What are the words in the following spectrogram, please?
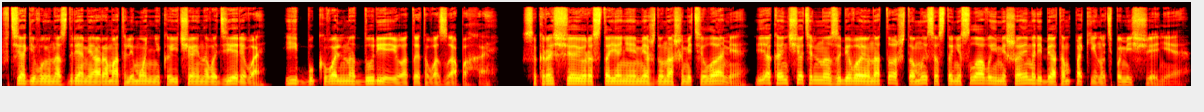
Втягиваю ноздрями аромат лимонника и чайного дерева и буквально дурею от этого запаха. Сокращаю расстояние между нашими телами и окончательно забиваю на то, что мы со Станиславой мешаем ребятам покинуть помещение.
